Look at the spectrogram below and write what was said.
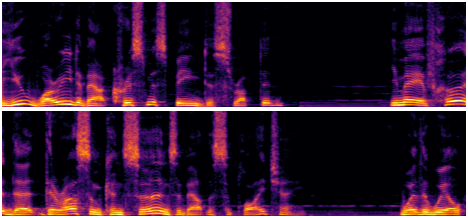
you worried about Christmas being disrupted? You may have heard that there are some concerns about the supply chain, whether we'll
